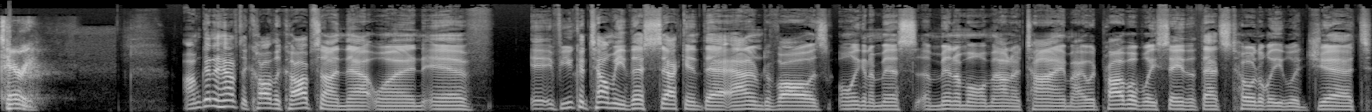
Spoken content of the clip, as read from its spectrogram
Terry, I'm gonna have to call the cops on that one. If if you could tell me this second that Adam Duvall is only to miss a minimal amount of time, I would probably say that that's totally legit.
